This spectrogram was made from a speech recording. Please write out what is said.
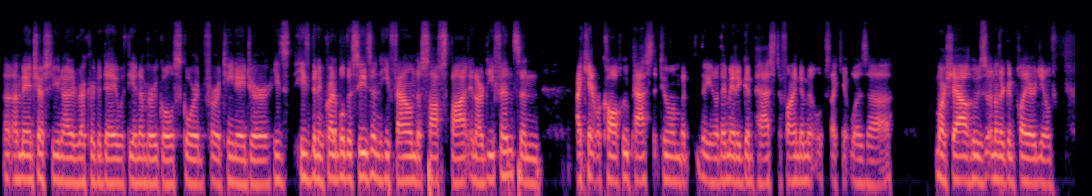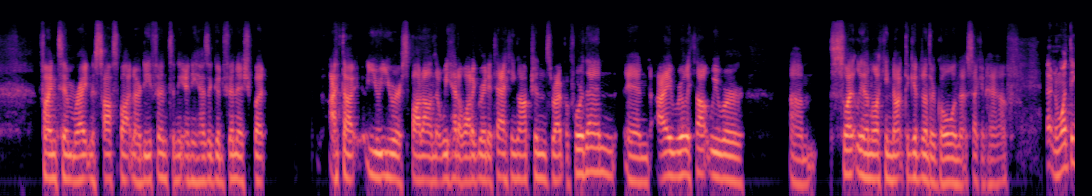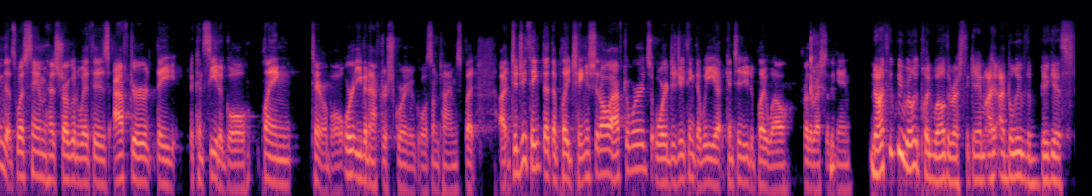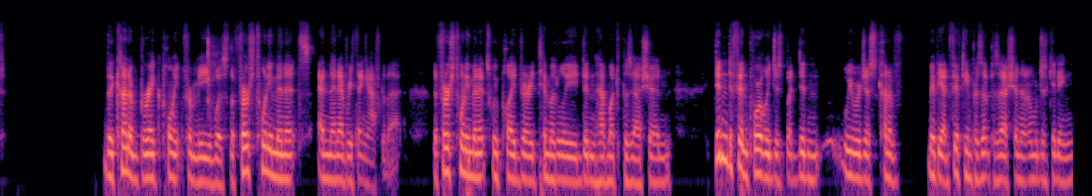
a Manchester United record today with the number of goals scored for a teenager. He's he's been incredible this season. He found a soft spot in our defense, and I can't recall who passed it to him, but the, you know they made a good pass to find him. It looks like it was uh, Martial, who's another good player. You know, finds him right in a soft spot in our defense, and he, and he has a good finish. But I thought you you were spot on that we had a lot of great attacking options right before then, and I really thought we were. Um, slightly unlucky not to get another goal in that second half. And one thing that West Ham has struggled with is after they concede a goal, playing terrible, or even after scoring a goal sometimes. But uh, did you think that the play changed at all afterwards, or did you think that we uh, continued to play well for the rest of the game? No, I think we really played well the rest of the game. I, I believe the biggest, the kind of break point for me was the first 20 minutes and then everything after that. The first 20 minutes we played very timidly, didn't have much possession, didn't defend poorly, just but didn't. We were just kind of maybe had 15% possession and we're just getting,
